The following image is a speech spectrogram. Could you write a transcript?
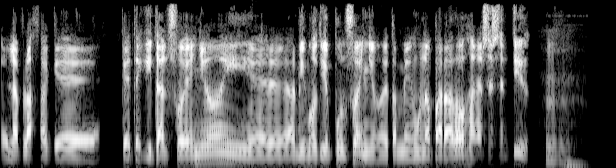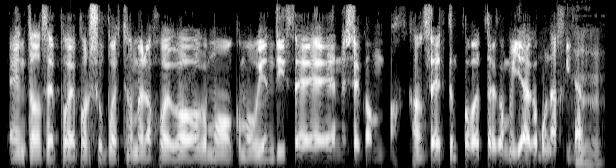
la plaza que, que, te quita el sueño y al mismo tiempo un sueño. También es una paradoja en ese sentido. Entonces, pues por supuesto me lo juego, como, como bien dice en ese concepto, un poco entre comillas, como una final.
